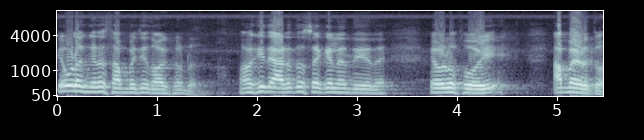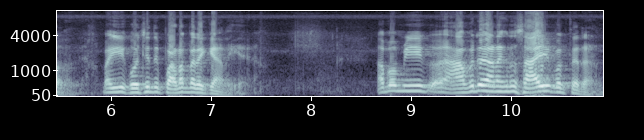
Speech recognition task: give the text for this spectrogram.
ഇവളിങ്ങനെ സംഭവിച്ച് നോക്കിക്കൊണ്ട്. നോക്കിയിട്ട് അടുത്ത സെക്കൻഡ് എന്ത് ചെയ്ത്? ഇവൾ പോയി അമ്മയെടുത്ത് അപ്പം ഈ കൊച്ചിന് പടം വരയ്ക്കാൻ അറിയാം. അപ്പം ഈ അവരാണെങ്കിലും സായി ഭക്തരാണ്.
